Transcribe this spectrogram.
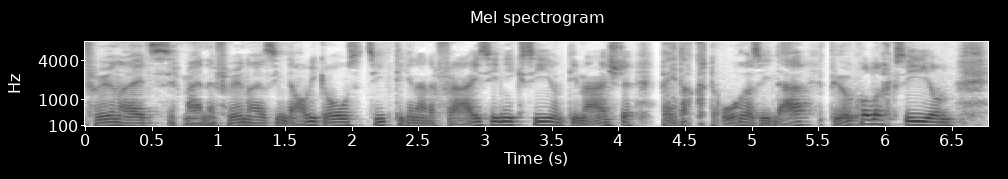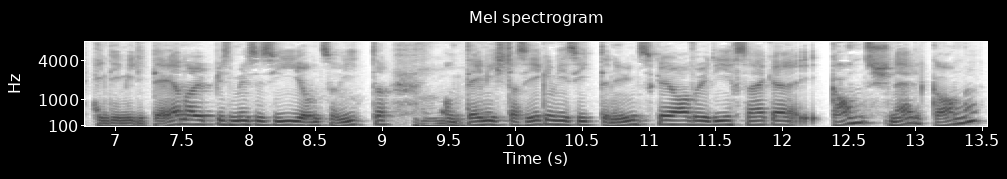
früher hat's, ich meine, früher sind alle grossen Zeitungen eigentlich freisinnig gewesen und die meisten Redaktoren sind auch bürgerlich gewesen und haben im Militär noch etwas müssen sein und so weiter. Mhm. Und dann ist das irgendwie seit den 90er Jahren, würde ich sagen, ganz schnell gegangen,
